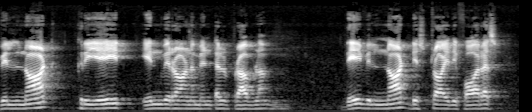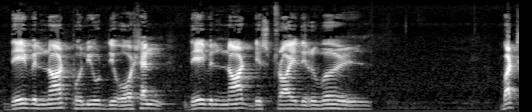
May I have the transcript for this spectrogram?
will not create environmental problem they will not destroy the forest. They will not pollute the ocean. They will not destroy the rivers but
